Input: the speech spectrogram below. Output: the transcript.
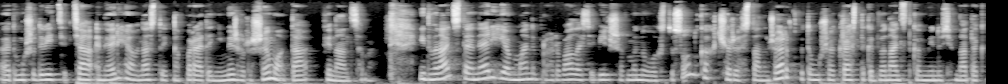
е, тому що дивіться, ця енергія вона стоїть на перетині між грошима та фінансами. І 12-та енергія в мене програвалася більше в минулих стосунках через стан жертви, тому що якраз таки 12-ка в мінусі вона так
